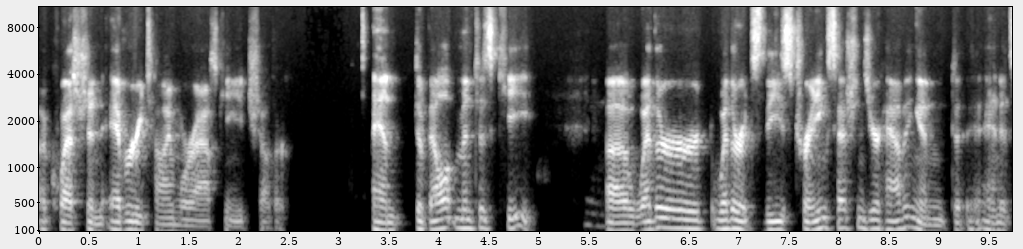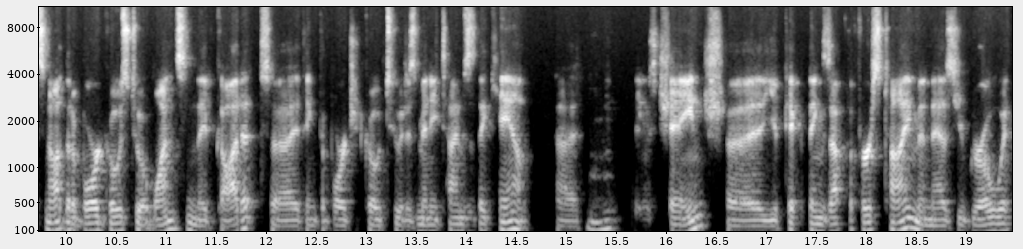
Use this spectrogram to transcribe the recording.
a question every time we're asking each other. And development is key. Mm-hmm. Uh, whether whether it's these training sessions you're having and and it's not that a board goes to it once and they've got it uh, i think the board should go to it as many times as they can uh, mm-hmm. things change uh, you pick things up the first time and as you grow with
